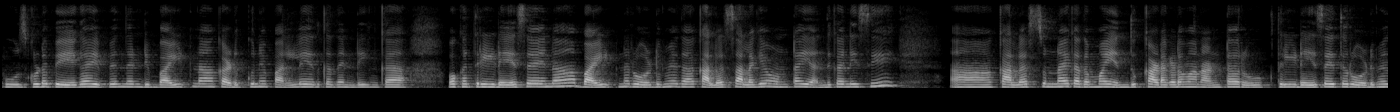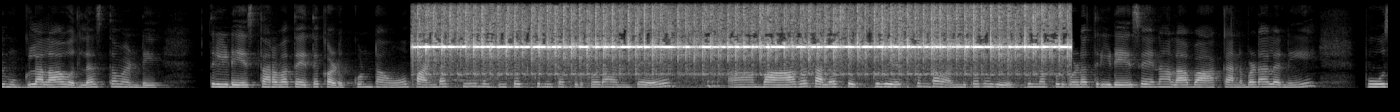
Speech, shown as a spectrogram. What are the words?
పూజ కూడా బేగా అయిపోయిందండి. బయటన కడుక్కునే పని లేదు కదండి. ఇంకా ఒక త్రీ డేస్ అయినా బయటన రోడ్డు మీద కలర్స్ అలాగే ఉంటాయి. అందుకనేసి కలర్స్ ఉన్నాయి కదమ్మా ఎందుకు కడగడం అని అంటారు. త్రీ డేస్ అయితే రోడ్డు మీద ముగ్గులు అలా వదిలేస్తామండి. త్రీ డేస్ తర్వాత అయితే కడుక్కుంటాము. పండక్కి ముగ్గులు పెట్టుకునేటప్పుడు కూడా అంతే. బాగా కలర్స్ ఎక్కువ వేసుకుంటాం. అందుకని వేసుకున్నప్పుడు కూడా త్రీ డేస్ అయినా అలా బాగా కనబడాలని. పూజ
